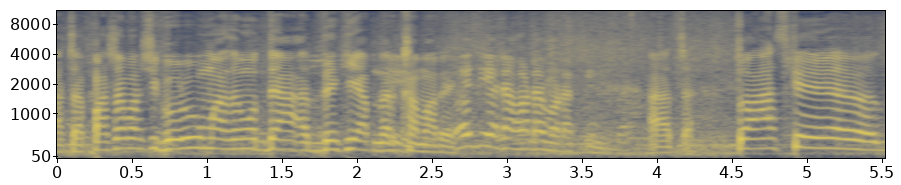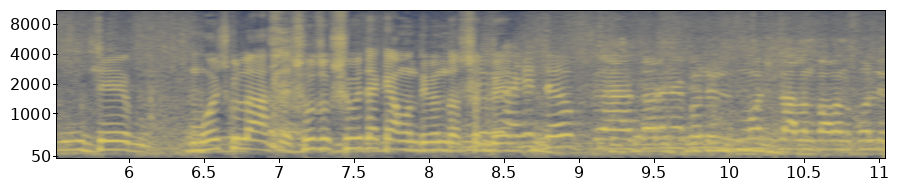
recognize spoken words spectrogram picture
আচ্ছা পাশাপাশি গরু মাঝে মধ্যে দেখি আপনার খামারে। আচ্ছা তো আজকে যে মহিষগুলো আছে সুযোগ সুবিধা কেমন দিবেন দর্শকদের? লালন পালন করলে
